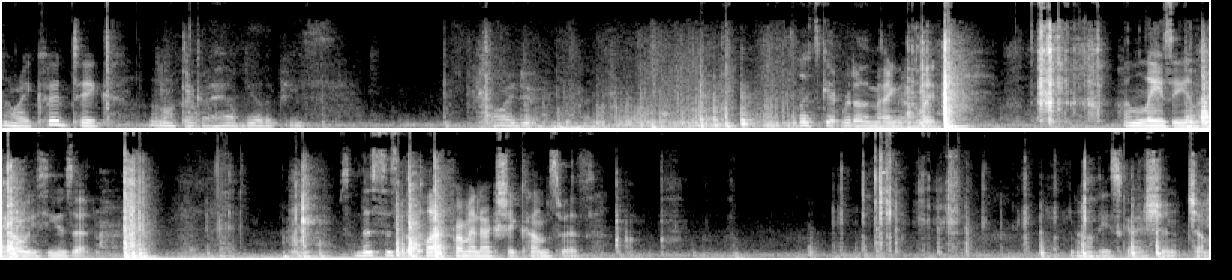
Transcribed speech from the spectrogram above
Now I could take, I don't think I have the other piece. Oh, I do. Let's get rid of the magnet plate. I'm lazy and I always use it. So this is the platform it actually comes with. Oh, these guys shouldn't jump.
